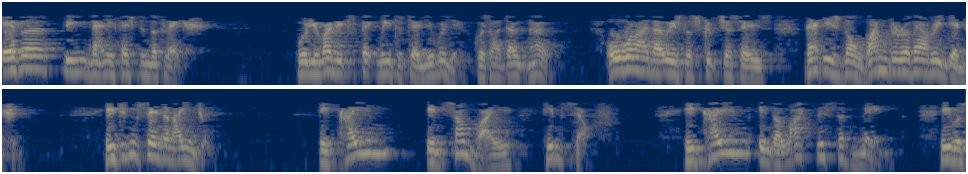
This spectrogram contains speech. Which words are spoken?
ever be manifest in the flesh? Well, you won't expect me to tell you, will you? Because I don't know. All I know is the scripture says that is the wonder of our redemption. He didn't send an angel. He came in some way himself. He came in the likeness of men. He was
